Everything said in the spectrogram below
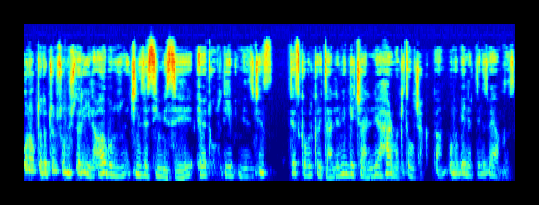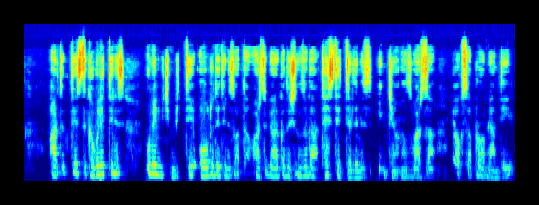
Bu noktada tüm sonuçlarıyla algonuzun içinize sinmesi, evet oldu diyebilmeniz için test kabul kriterlerinin geçerliliği her vakit olacak. Tamam, bunu belirttiniz ve yaptınız. Artık testi kabul ettiniz. Bu benim için bitti, oldu dediniz. Hatta varsa bir arkadaşınıza da test ettirdiniz. imkanınız varsa. Yoksa problem değil.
